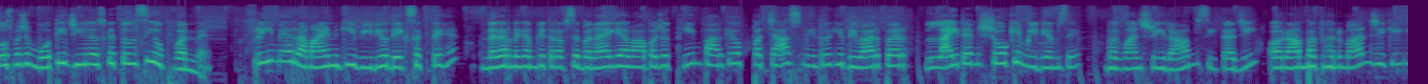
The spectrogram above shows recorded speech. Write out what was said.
तो उसमें जो मोती झील है, उसके तुलसी उपवन में। फ्री में रामायण की वीडियो देख सकते हैं। नगर निगम की तरफ़ से बनाया गया वहाँ पर जो थीम पार्क है, वो 50 मीटर की दीवार पर लाइट एंड शो के मीडियम से भगवान श्री राम, सीता जी और राम भक्त हनुमान जी की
